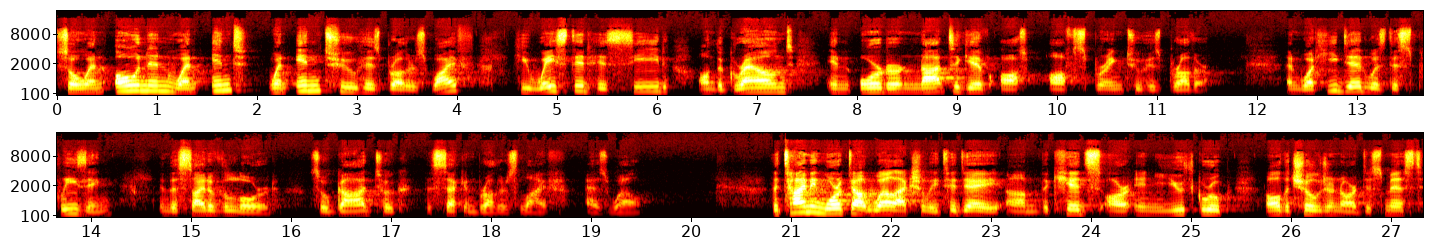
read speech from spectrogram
So when Onan went, in, went into his brother's wife, he wasted his seed on the ground in order not to give offspring to his brother. And what he did was displeasing in the sight of the Lord. So God took the second brother's life as well. The timing worked out well, actually. Today, um, the kids are in youth group, all the children are dismissed.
